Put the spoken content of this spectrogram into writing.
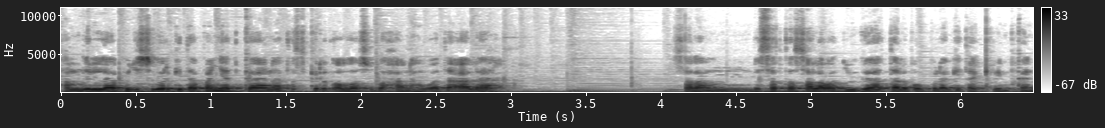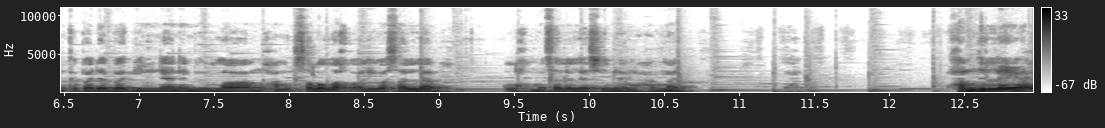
Alhamdulillah puji syukur kita panjatkan atas kirat Allah Subhanahu wa taala. Salam beserta salawat juga tak pula kita kirimkan kepada baginda Nabiullah Muhammad sallallahu alaihi wasallam. Allahumma shalli ala sayyidina Muhammad. Alhamdulillah ya,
